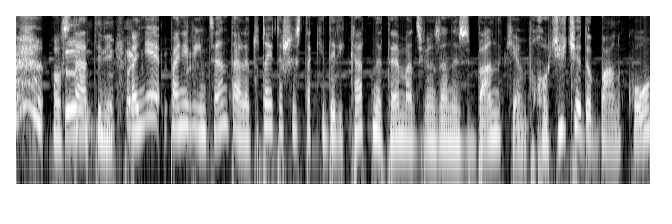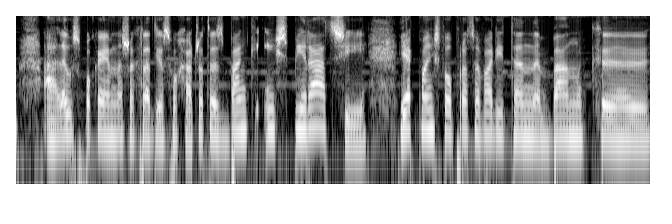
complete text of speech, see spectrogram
Ostatni. no tak, panie, tak, panie. Wincenta, ale tutaj też jest taki delikatny temat związany z bankiem. Wchodzicie do banku, ale uspokajam naszych radiosłuchaczy, to jest bank inspiracji. Jak państwo opracowali ten bank y,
